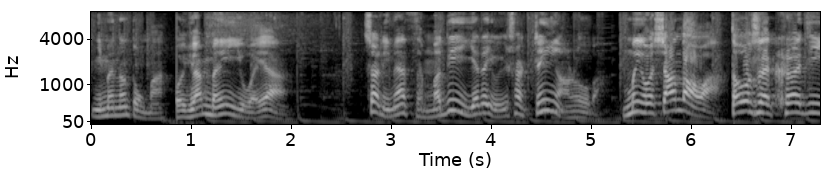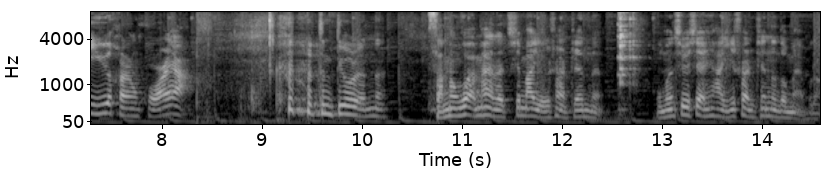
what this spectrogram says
你们能懂吗？我原本以为啊，这里面怎么地也得有一串真羊肉吧，没有想到啊，都是科技与狠活呀，真丢人呢。咱们外卖的起码有一串真的，我们去线下一串真的都买不到，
